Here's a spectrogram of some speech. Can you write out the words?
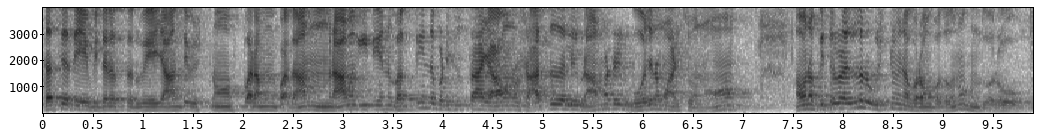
ತಸ್ಯ ತೇ ಪಿತರ ಸರ್ವೇ ಯಾಂತಿ ವಿಷ್ಣು ಪರಂ ಪದಂ. ರಾಮಗೀತೆಯನ್ನು ಭಕ್ತಿಯಿಂದ ಪಠಿಸುತ್ತಾ ಯಾವನು ಶ್ರಾದ್ದದಲ್ಲಿ ಬ್ರಾಹ್ಮಣರಿಗೆ ಭೋಜನ ಮಾಡಿಸುವನೋ, ಅವನ ಪಿತೃಗಳೆಲ್ಲರೂ ವಿಷ್ಣುವಿನ ಪರಮಪದವನ್ನು ಹೊಂದುವರು.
